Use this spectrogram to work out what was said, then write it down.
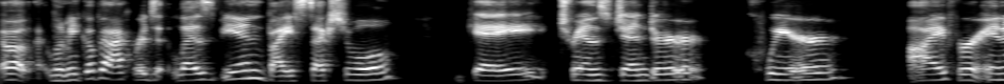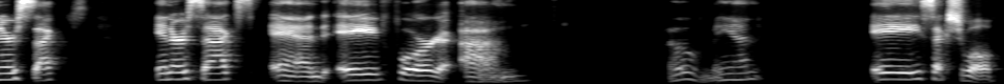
uh, let me go backwards. Lesbian bisexual gay transgender queer i for intersex intersex and a for um, oh man asexual.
